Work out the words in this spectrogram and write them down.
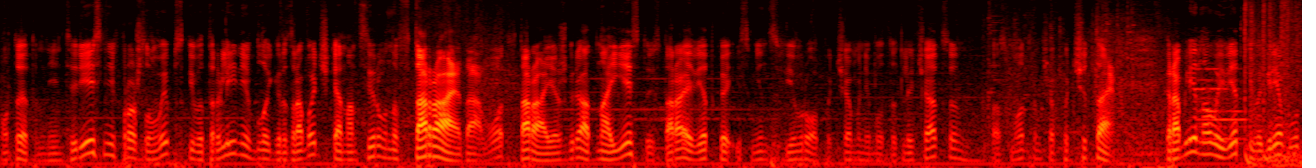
вот это мне интереснее. В прошлом выпуске в Ватерлинии в блоге разработчики анонсирована вторая, да, вот вторая. Я же говорю, одна есть, то есть вторая ветка эсминцев Европы. Чем они будут отличаться, посмотрим, сейчас почитаем. Корабли новой ветки в игре будут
